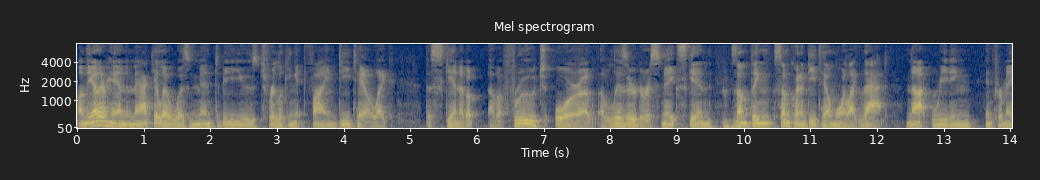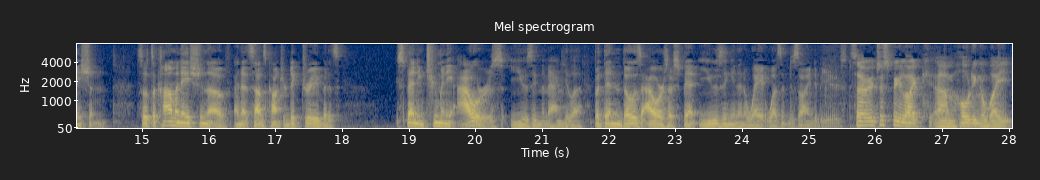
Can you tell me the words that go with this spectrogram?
On the other hand, the macula was meant to be used for looking at fine detail like the skin of a of a fruit or a, a lizard or a snake skin, mm-hmm. something, some kind of detail more like that, not reading information. So it's a combination of, I know it sounds contradictory, but it's spending too many hours using the mm-hmm. macula, mm-hmm. but then those hours are spent using it in a way it wasn't designed to be used. So it'd just be like um, holding a weight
